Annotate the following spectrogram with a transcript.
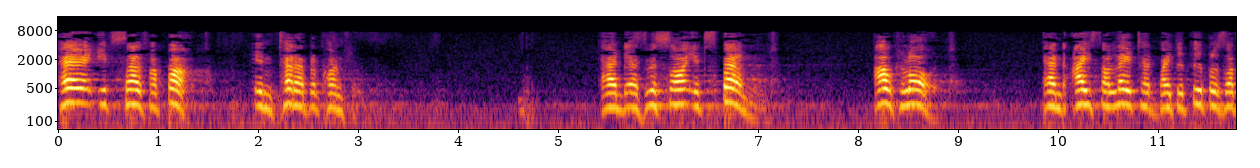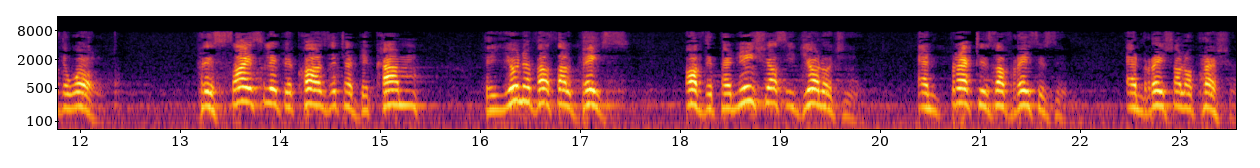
tear itself apart in terrible conflict. And as we saw it spent, outlawed, and isolated by the peoples of the world, precisely because it had become the universal base of the pernicious ideology and practice of racism and racial oppression.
